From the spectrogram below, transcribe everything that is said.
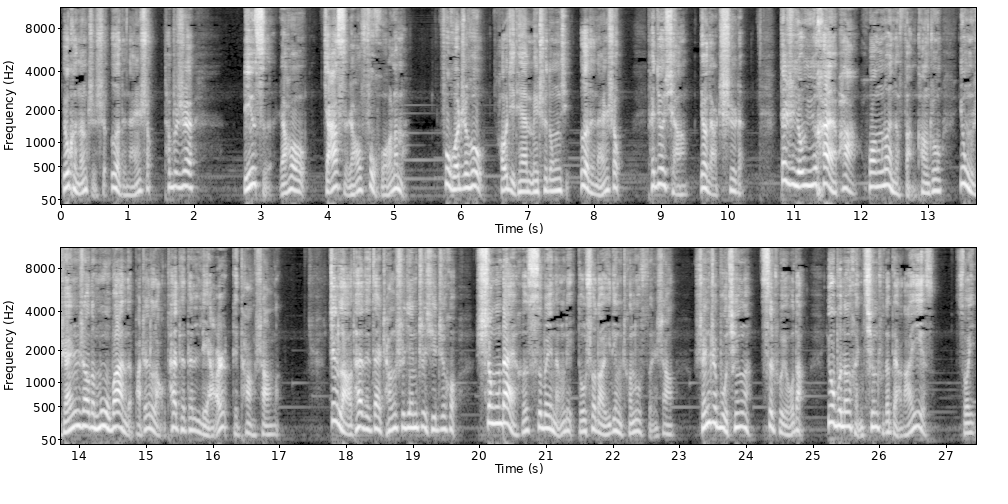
有可能只是饿得难受，她不是。临死，然后假死，然后复活了嘛？复活之后好几天没吃东西，饿得难受，他就想要点吃的。但是由于害怕，慌乱的反抗中，用燃烧的木棒子把这个老太太的脸儿给烫伤了。这个老太太在长时间窒息之后，声带和思维能力都受到一定程度损伤，神志不清啊，四处游荡，又不能很清楚地表达意思，所以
